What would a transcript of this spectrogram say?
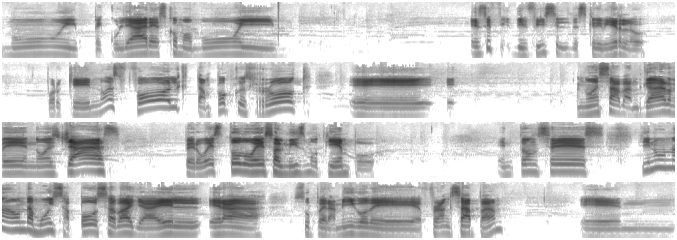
muy peculiar, es como muy... Es dif- difícil describirlo, porque no es folk, tampoco es rock, eh, eh, no es avant-garde, no es jazz, pero es todo eso al mismo tiempo. Entonces, tiene una onda muy saposa, vaya, él era súper amigo de Frank Zappa. En,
